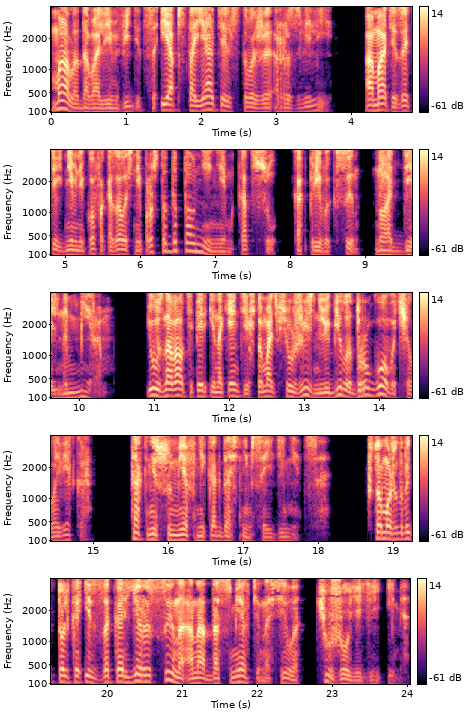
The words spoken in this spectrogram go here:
мало давали им видеться, и обстоятельства же развели. А мать из этих дневников оказалась не просто дополнением к отцу, как привык сын, но отдельным миром. И узнавал теперь Иннокентий, что мать всю жизнь любила другого человека, так не сумев никогда с ним соединиться что, может быть, только из-за карьеры сына она до смерти носила чужое ей имя.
